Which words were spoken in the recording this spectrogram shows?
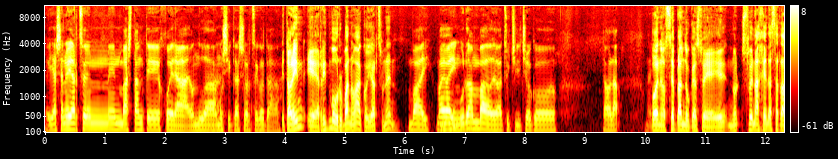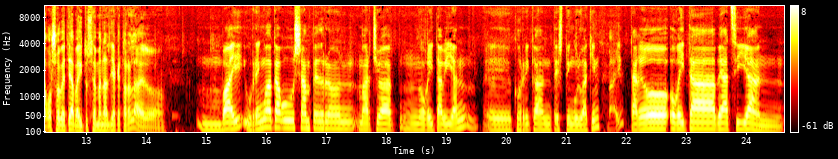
Egia zen hori hartzenen bastante joera ondu da musika sortzeko eta... Eta orain, e, ritmo urbanoak oi hartzunen. Bai, bai, bai, Mm. inguruan ba, batzu txiltxoko eta hola. Bueno, ze plan dukazue, e, no- zuen agenda zer da gozo betea, baitu zuen manaldiak etorrela, edo? Mm, Bai, urrengoak agu San Pedron martxoak mm, hogeita bilan, e, korrikan testu inguruakin. Bai. Eta gero hogeita behatzian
